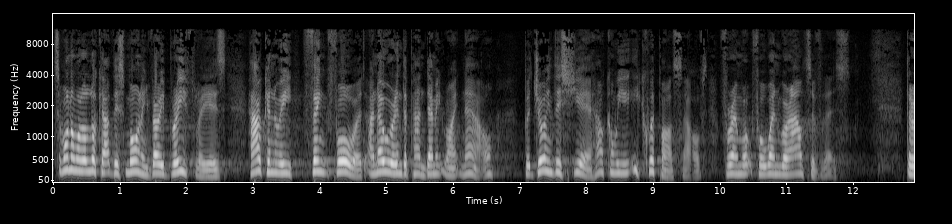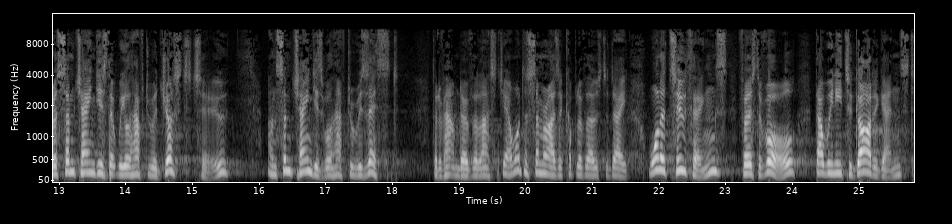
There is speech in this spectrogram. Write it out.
So what I want to look at this morning very briefly is how can we think forward? I know we're in the pandemic right now, but during this year, how can we equip ourselves for, for when we're out of this? There are some changes that we'll have to adjust to, and some changes we'll have to resist that have happened over the last year. I want to summarize a couple of those today. One or two things, first of all, that we need to guard against,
